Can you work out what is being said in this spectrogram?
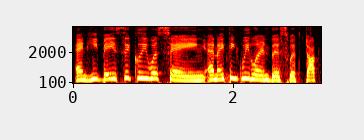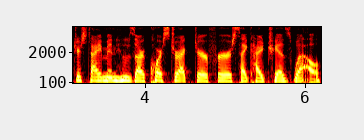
And he basically was saying, and I think we learned this with Dr. Steinman, who's our course director for psychiatry as well.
